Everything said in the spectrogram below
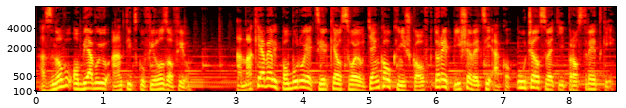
a znovu objavujú antickú filozofiu, a Machiavelli poburuje církev svojou tenkou knižkou, v ktorej píše veci ako účel svetí prostriedky.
